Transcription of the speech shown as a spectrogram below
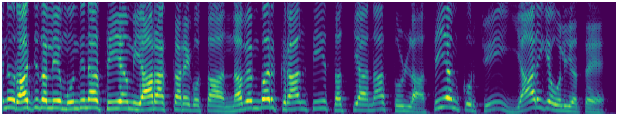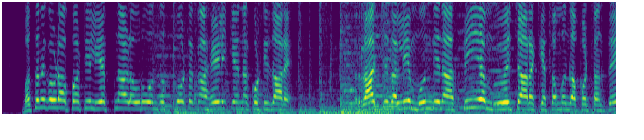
ಇನ್ನು ರಾಜ್ಯದಲ್ಲಿ ಮುಂದಿನ ಸಿಎಂ ಯಾರಾಗ್ತಾರೆ ಗೊತ್ತಾ? ನವೆಂಬರ್ ಕ್ರಾಂತಿ ಸತ್ಯಾನ ಸುಳ್ಳ. ಸಿಎಂ ಕುರ್ಚಿ ಯಾರಿಗೆ ಒಲಿಯುತ್ತೆ? ಬಸನಗೌಡ ಪಾಟೀಲ್ ಯತ್ನಾಳ್ ಅವರು ಒಂದು ಸ್ಫೋಟಕ ಹೇಳಿಕೆಯನ್ನ ಕೊಟ್ಟಿದ್ದಾರೆ. ರಾಜ್ಯದಲ್ಲಿ ಮುಂದಿನ ಸಿಎಂ ವಿಚಾರಕ್ಕೆ ಸಂಬಂಧಪಟ್ಟಂತೆ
